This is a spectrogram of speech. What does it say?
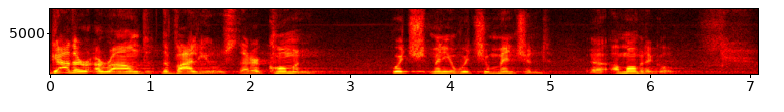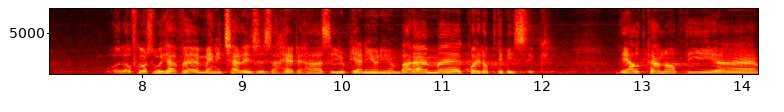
gather around the values that are common, which many of which you mentioned uh, a moment ago? Well, of course, we have uh, many challenges ahead as the European Union, but I'm uh, quite optimistic. The outcome of the uh,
